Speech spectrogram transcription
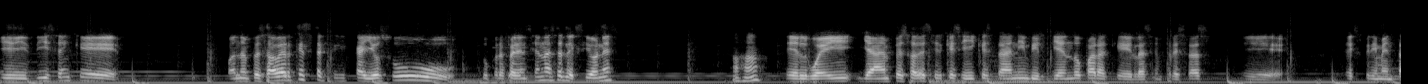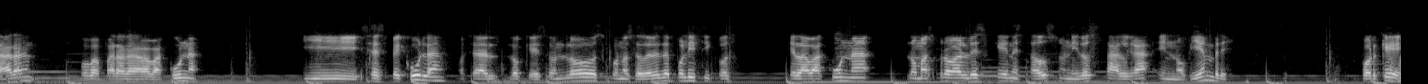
Y dicen que cuando empezó a ver que, se, cayó su, preferencia en las elecciones, el güey ya empezó a decir que sí, que están invirtiendo para que las empresas eh, experimentaran para la vacuna. Y se especula, o sea, lo que son los conocedores de políticos, que la vacuna lo más probable es que en Estados Unidos salga en noviembre. ¿Por qué?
